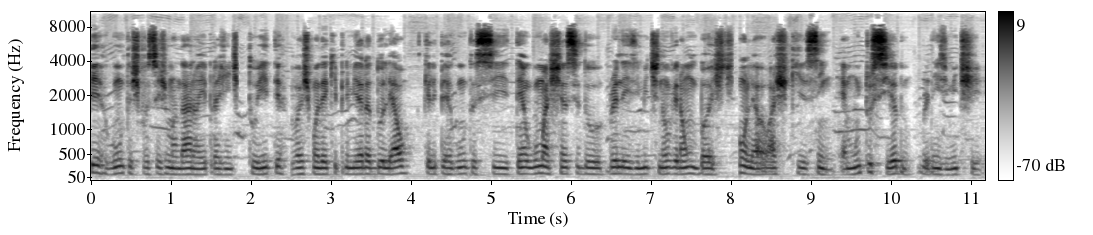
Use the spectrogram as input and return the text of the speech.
perguntas que vocês mandaram aí pra gente no Twitter. Vou responder aqui primeiro do Léo, que ele pergunta se tem alguma chance do Brandon Smith não virar um bust. Bom, Léo, eu acho que assim, é muito cedo. O Brandon Smith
